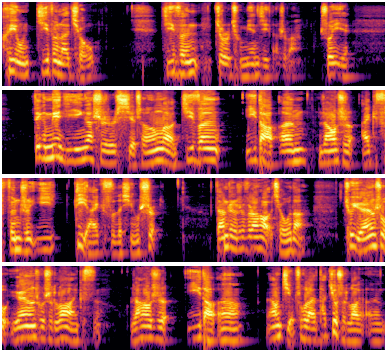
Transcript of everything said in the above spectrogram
可以用积分来求，积分就是求面积的，是吧？所以这个面积应该是写成了积分一到 n，然后是 x 分之一 dx 的形式。但这个是非常好求的，求原元数，原元数是 log x，然后是一到 n，然后解出来它就是 log n。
